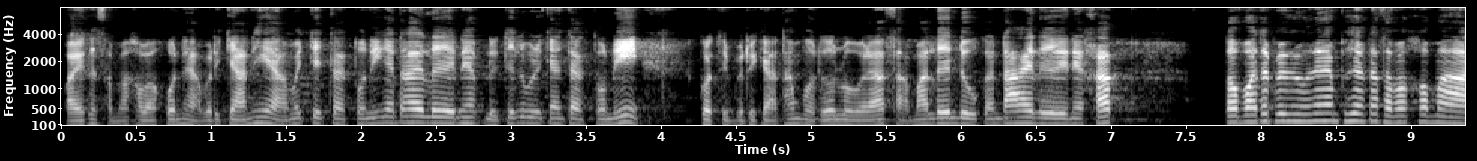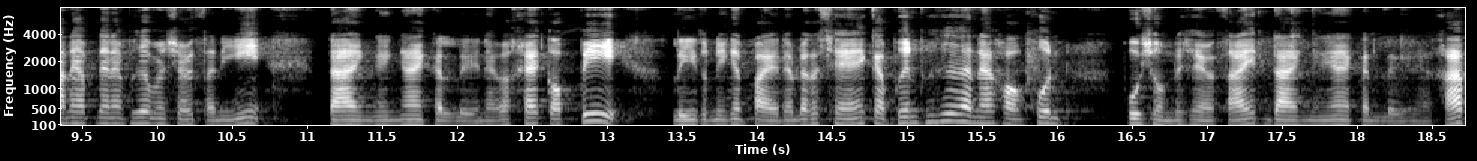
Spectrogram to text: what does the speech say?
ไว้ก็สามารถเข้ามาค้นหาบริการที่อยากไม่เจอจากตัวนี้ก็ได้เลยนะครับหรือจะเลือกบริการจากตัวนี้กดติดบริการทั้งหมดรวมๆไว้แล้วสามารถเลื่อนดูกันได้เลยนะครับ ต่อมาจะเป็นเมนูแนะนำเพื่อนก็สามารถเข้ามานะครับแนะนำเพื่อนมาใช้เว็บไซต์นี้ได้ง่ายๆกันเลยนะก็แค่ copy ลิงก์ตรงนี้กันไปนะแล้วก็แชร์ให้กับเพื่อนๆนะของคุณผู้ชมในใช้เว็บไซต์ได้ง่ายๆกันเลยนะครับ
